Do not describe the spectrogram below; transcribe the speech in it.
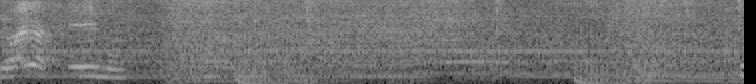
Voilà, c'est bon. Je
